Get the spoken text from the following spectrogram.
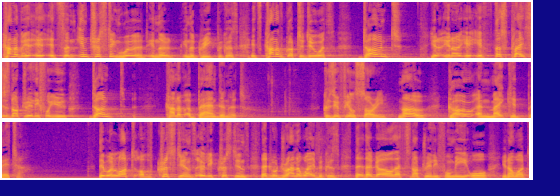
kind of it's an interesting word in the, in the Greek because it's kind of got to do with don't you know, you know, if this place is not really for you, don't kind of abandon it because you feel sorry. No, go and make it better. There were a lot of Christians, early Christians, that would run away because they, would go, oh, that's not really for me, or, you know what,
